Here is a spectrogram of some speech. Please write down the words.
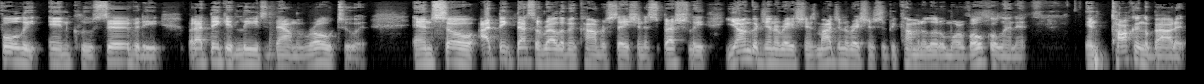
fully inclusivity but i think it leads down the road to it. And so i think that's a relevant conversation especially younger generations. My generation is becoming a little more vocal in it in talking about it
